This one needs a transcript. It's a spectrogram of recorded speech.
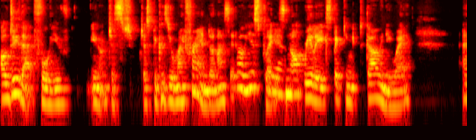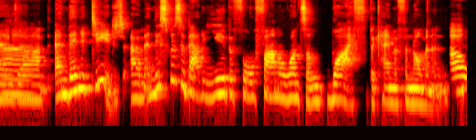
I'll do that for you." You know, just just because you're my friend, and I said, "Oh yes, please." Yeah. Not really expecting it to go anywhere, and uh, and then it did. Um, and this was about a year before Farmer Wants a Wife became a phenomenon. Oh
